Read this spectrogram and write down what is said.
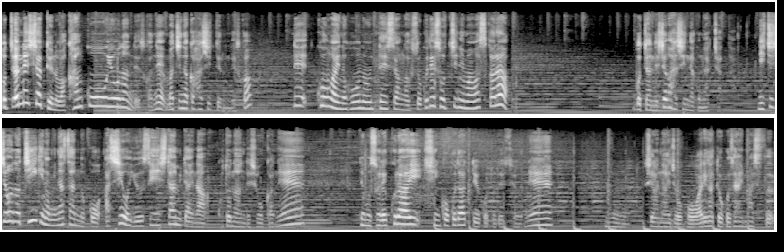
坊ちゃん列車っていうのは観光用なんですかね？街中走ってるんですか？で、郊外の方の運転手さんが不足でそっちに回すから、坊ちゃん列車が走んなくなっちゃった。日常の地域の皆さんのこう足を優先したみたいなことなんでしょうかね。でもそれくらい深刻だっていうことですよね。もう知らない情報ありがとうございます。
